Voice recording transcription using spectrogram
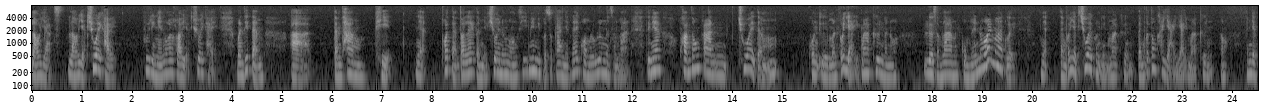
เราอยากเราอยากช่วยใครพูดอย่างนี้ว่าเราอยากช่วยใครเหมือนที่แต้มอ่า แต้มทำเพจเนี่ยเพราะแต่ตอนแรกแต้มอยากช่วยน้องๆที่ไม่มีประสบการณ์อยากได้ความรู้เรื่องเงินสำราญทีเนี้ยความต้องการช่วยแต่คนอื่นมันก็ใหญ่มากขึ้นนะเนาะเรือสำราญมันกลุ่มน้อยๆมากเลยเนี่ยแต้มก็อยากช่วยคนอื่นมากขึ้น แต่มก็ต้องขยายใหญ่มากขึ้นเนาะแต้มอยาก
